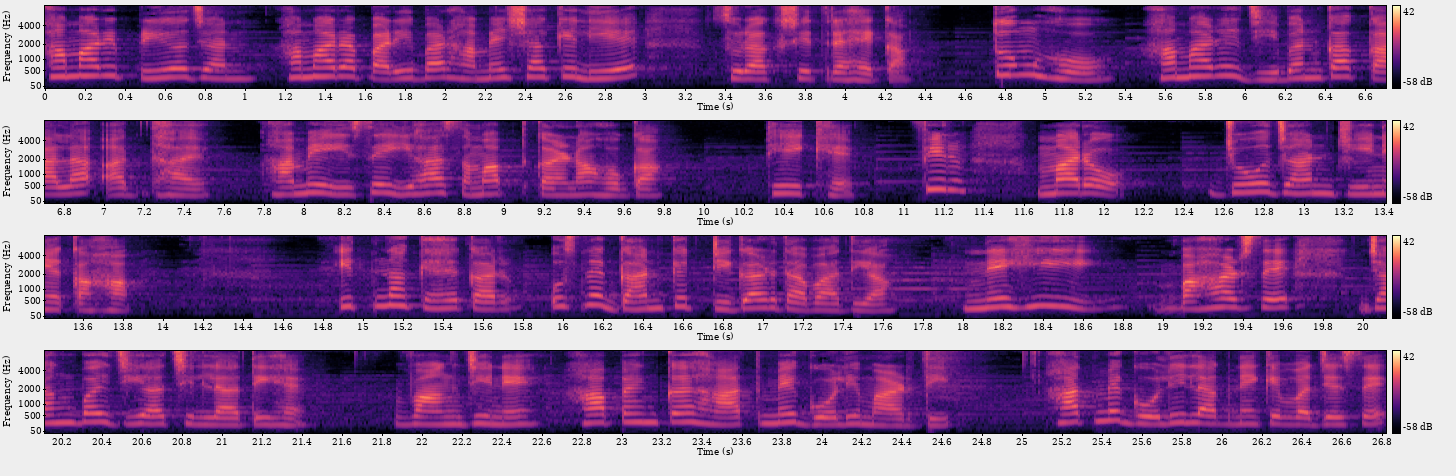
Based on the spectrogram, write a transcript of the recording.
हमारे प्रियजन, हमारा परिवार हमेशा के लिए सुरक्षित रहेगा। तुम हो हमारे जीवन का काला अध्याय। हमें इसे यह समाप्त करना होगा। ठीक है, फिर मरो, जो जान जी ने कहा। इतना कहकर उसने गन के टिगर दबा दिया। नहीं, बाहर से जंगबाई जिया चिल्लाती है। वांगजी ने हापेंग के हाथ में गोली मार दी। हाथ में गोली लगने के वजह से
